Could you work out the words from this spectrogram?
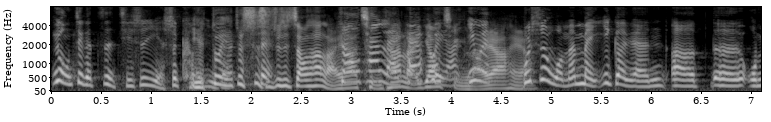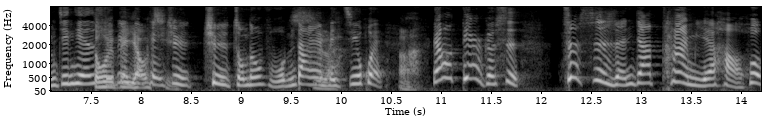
用这个字，其实也是可以的。也对啊，就事实就是招他来啊，招他来开会啊，因为不是我们每一个人，呃呃，我们今天随便都可以去去总统府，我们当然也没机会。啊。然后第二个是这是人家 Time 也好，或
